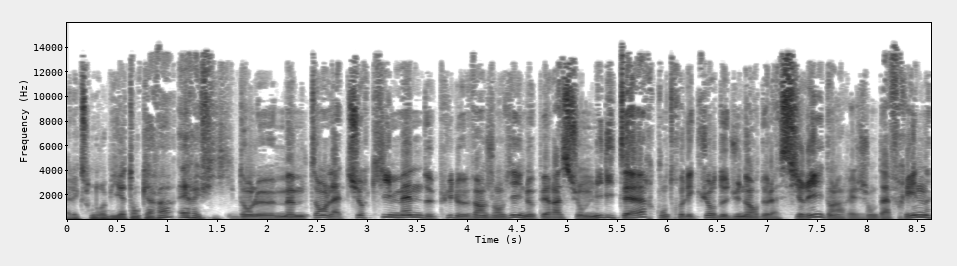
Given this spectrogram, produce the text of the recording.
Alexandre Billet, Ankara, RFI. Dans le même temps, la Turquie mène depuis le 20 janvier une opération militaire contre les Kurdes du nord de la Syrie, dans la région d'Afrin,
